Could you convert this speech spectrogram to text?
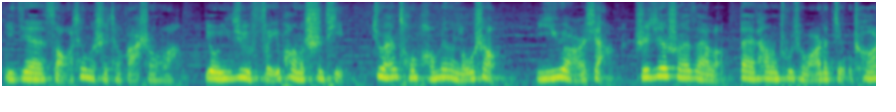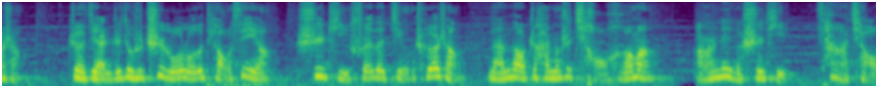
一件扫兴的事情发生了，有一具肥胖的尸体居然从旁边的楼上一跃而下，直接摔在了带他们出去玩的警车上。这简直就是赤裸裸的挑衅啊！尸体摔在警车上，难道这还能是巧合吗？而那个尸体恰巧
